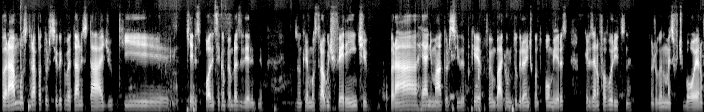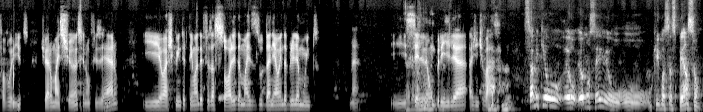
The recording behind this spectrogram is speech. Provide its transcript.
para mostrar para a torcida que vai estar no estádio que, que eles podem ser campeão brasileiro, entendeu? Eles vão querer mostrar algo diferente para reanimar a torcida, porque foi um baque muito grande contra o Palmeiras, porque eles eram favoritos, né? Estão jogando mais futebol, eram favoritos, tiveram mais chance, não fizeram. E eu acho que o Inter tem uma defesa sólida, mas o Daniel ainda brilha muito, né? E é se ele não brilha, a gente vaza. Sabe que eu, eu, eu não sei o, o, o que vocês pensam,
